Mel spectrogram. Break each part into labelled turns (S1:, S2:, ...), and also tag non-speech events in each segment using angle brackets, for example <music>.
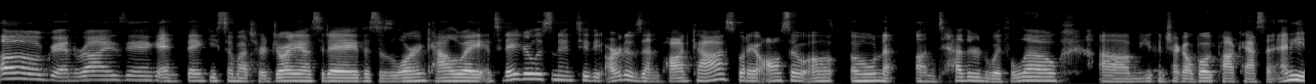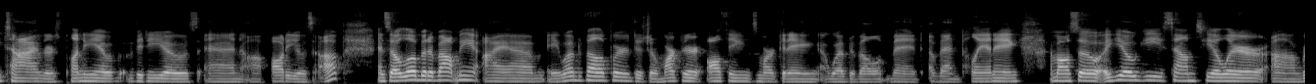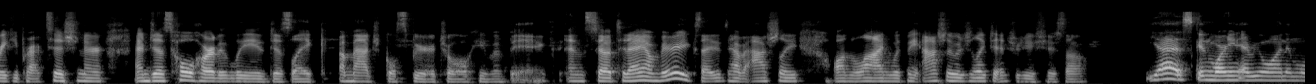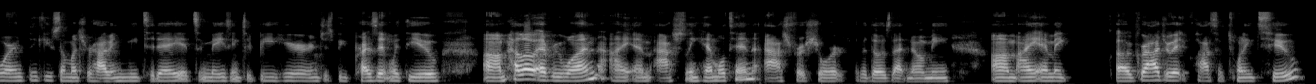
S1: Oh, Grand Rising. And thank you so much for joining us today. This is Lauren Calloway. And today you're listening to the Art of Zen podcast, but I also uh, own Untethered with Lo. Um, you can check out both podcasts at any time. There's plenty of videos and uh, audios up. And so, a little bit about me I am a web developer, digital marketer, all things marketing, web development, event planning. I'm also a yogi, sound healer, uh, Reiki practitioner, and just wholeheartedly just like a magical spiritual human being. And so, today I'm very excited to have Ashlee on the line with me. Ashlee, would you like to introduce yourself?
S2: Yes, good morning, everyone. And Lauren, thank you so much for having me today. It's amazing to be here and just be present with you. Um, hello, everyone. I am Ashlee Hamilton, Ash for short, for those that know me. Um, I am a, a, graduate class of 22.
